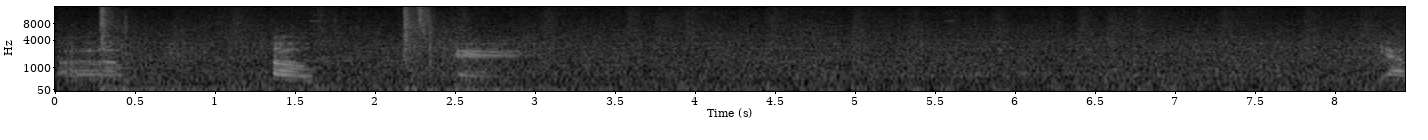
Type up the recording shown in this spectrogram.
Uh, oh, okay. Yeah,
